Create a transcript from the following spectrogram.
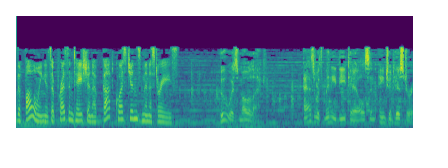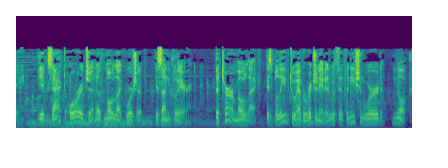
The following is a presentation of Got Questions Ministries. Who was Molech? As with many details in ancient history, the exact origin of Molech worship is unclear. The term Molech is believed to have originated with the Phoenician word milk,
